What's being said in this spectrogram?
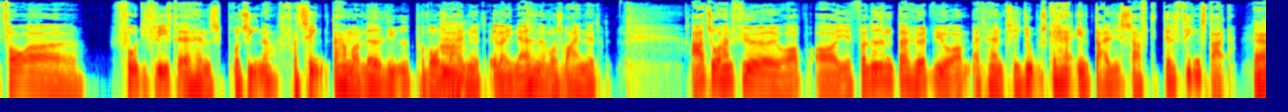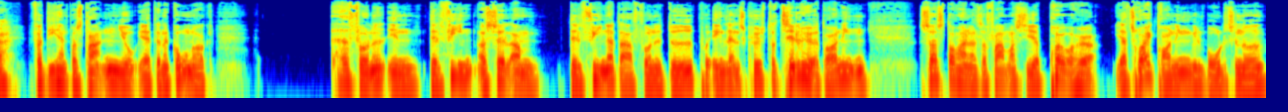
for at få de fleste af hans proteiner fra ting, der har måttet lade livet på vores mm. vejnet, eller i nærheden af vores vejnet. Arthur, han fyrer jo op, og øh, forleden, der hørte vi jo om, at han til jul skal have en dejlig saftig delfinsteg. Ja. Fordi han på stranden jo, ja, den er god nok, havde fundet en delfin, og selvom delfiner, der er fundet døde på Englands kyster, tilhører dronningen, så står han altså frem og siger, prøv at høre, jeg tror ikke, dronningen vil bruge det til noget.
